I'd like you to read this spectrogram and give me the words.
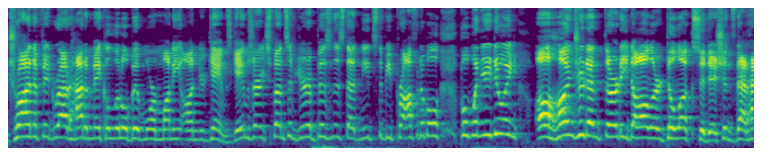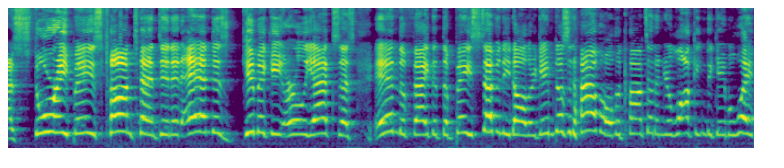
trying to figure out how to make a little bit more money on your games. Games are expensive. You're a business that needs to be profitable. But when you're doing $130 deluxe editions that has story-based content in it and is gimmicky early access and the fact that the base $70 game doesn't have all the content and you're locking the game away,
